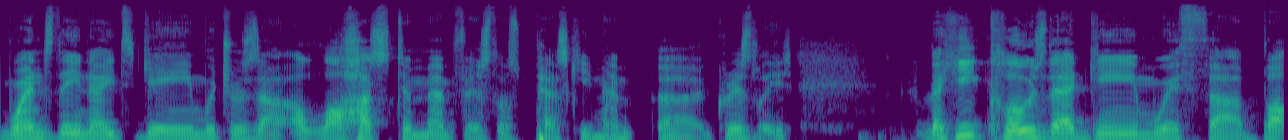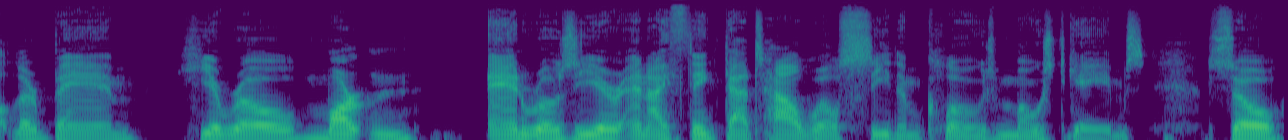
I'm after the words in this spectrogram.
Wednesday night's game, which was a, a loss to Memphis, those pesky Mem- uh, Grizzlies. The Heat closed that game with uh, Butler, Bam, Herro, Martin, and Rozier, and I think that's how we'll see them close most games. So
